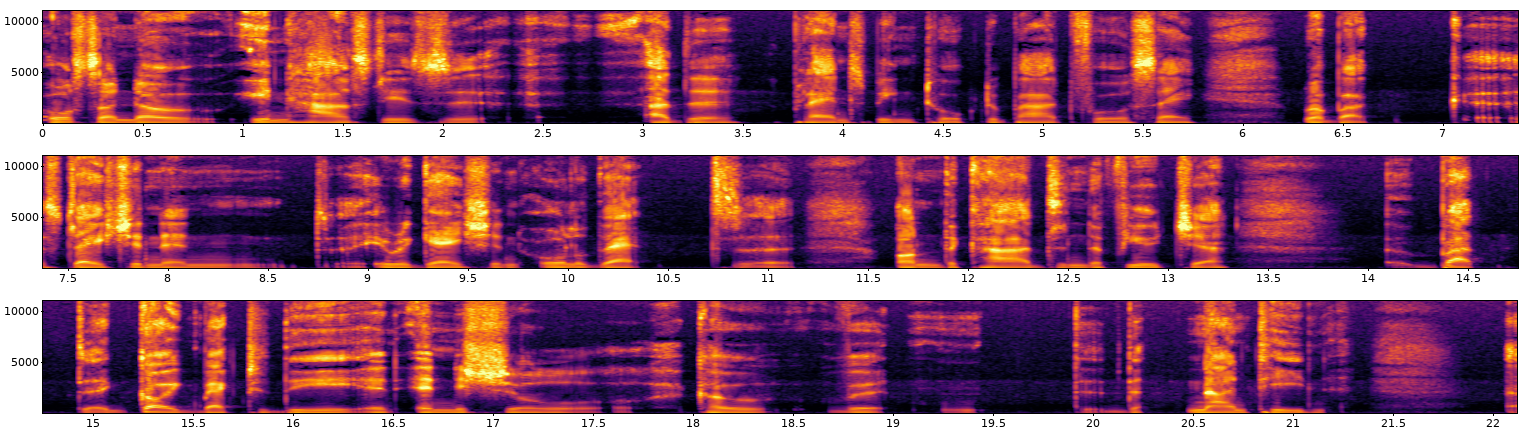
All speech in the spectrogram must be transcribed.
also know in house there's uh, other plans being talked about for, say, Roebuck uh, Station and irrigation, all of that uh, on the cards in the future. But going back to the initial COVID 19 uh,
